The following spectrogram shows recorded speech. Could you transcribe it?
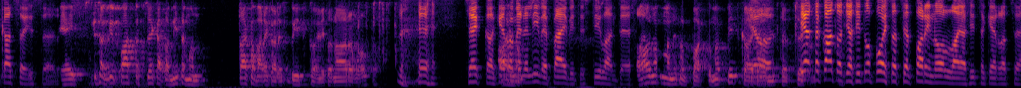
katsojissa. Ei, nyt on kyllä pakko tsekata, mitä mun takavarikoidessa bitcoinit on arvolta. Tsekkaa, kerro Aina. meille live-päivitys tilanteesta. Aina, no, nyt on pakko. Mä pitkään aikaa nyt Sieltä sä katot ja sit poistat sieltä pari nollaa ja sit sä kerrot se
